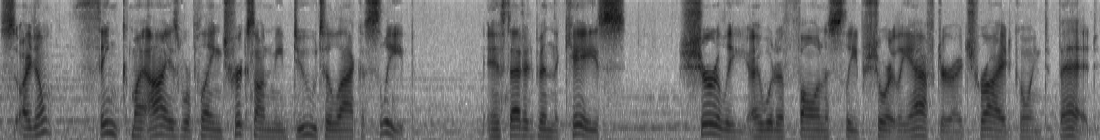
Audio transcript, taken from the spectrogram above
So I don't think my eyes were playing tricks on me due to lack of sleep. If that had been the case, surely I would have fallen asleep shortly after I tried going to bed.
